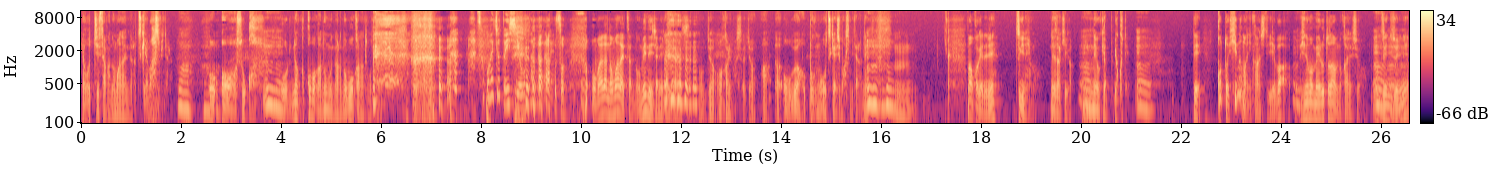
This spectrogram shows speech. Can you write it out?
やオッチーさんが飲まないんなら付き合います」みたいな。うんおああそうか、俺なんかコバが飲むんなら飲もうかなと思って。そこはちょっと意思弱かったね。そう。お前が飲まないって言ったら飲めねえじゃねえかみたいなじゃあ分かりました。じゃあああお僕もお付き合いしますみたいなね。うん。まあおかげでね次の日も寝先が、寝起きが良くて。うん。でこと日沼に関して言えば、日沼メルトダウンの回ですよ、前日にね、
